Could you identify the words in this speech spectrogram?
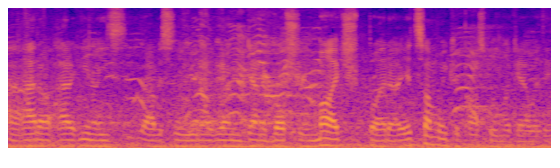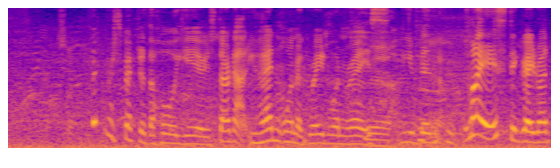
I, I don't, I, you know, he's obviously we don't run down at Gulfstream much, but uh, it's something we could possibly look at with him. So. Put in perspective the whole year. You start out, you hadn't won a grade one race. Yeah. You've been placed in grade one.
